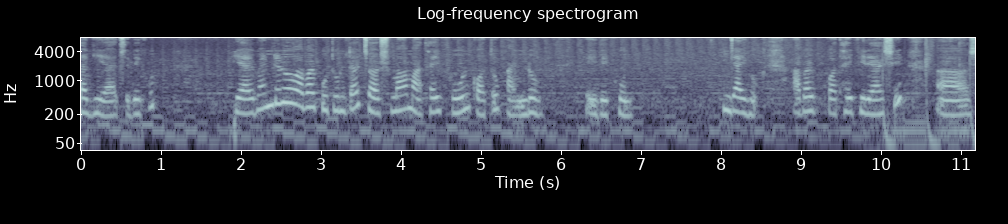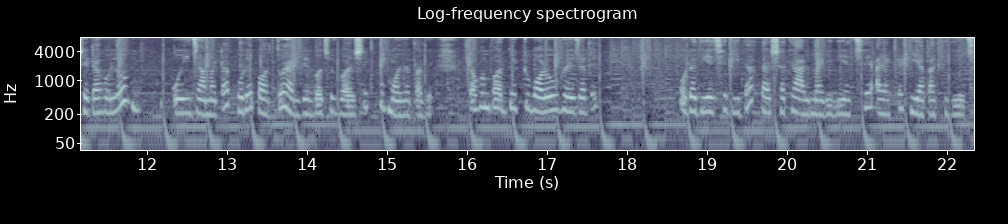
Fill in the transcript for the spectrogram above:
লাগিয়ে আছে, দেখুন। হেয়ার ব্যান্ডেরও আবার পুতুলটার চশমা, মাথায় ফুল, কত কাণ্ড। এই দেখুন যাই হোক, আবার কথায় ফিরে আসি। সেটা হলো ওই জামাটা পরে পদ্ম এক দেড় বছর বয়সে খুব মজা পাবে। তখন পদ্ম একটু বড়ও হয়ে যাবে। ওটা দিয়েছে দিদা, তার সাথে আলমারি দিয়েছে আর একটা টিয়া পাখি দিয়েছে,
